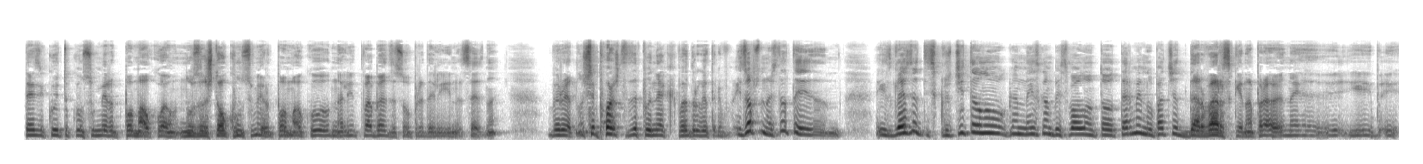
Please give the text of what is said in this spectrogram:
тези, които консумират по-малко. Но защо консумират по-малко, нали, това без да се определи и не се знае. Вероятно ще плащате по някаква друга тарифа. Изобщо нещата е, изглеждат изключително, не искам да използвам този термин, обаче дърварски направени и, и,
